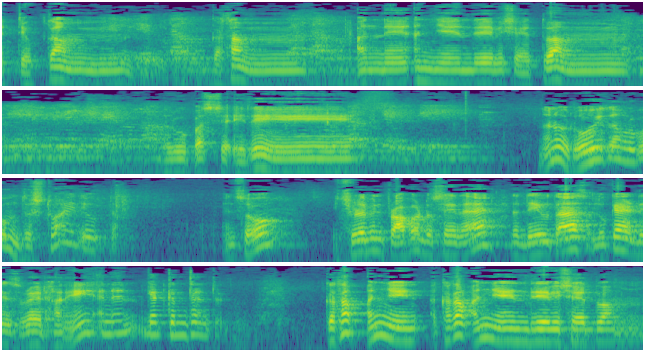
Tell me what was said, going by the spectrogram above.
इत्युक्तम् कथम् अन्ये अन्येन्द्रिय विषयत्वम् रूपस्य इति Nanu rohitam rupam dushtva is yuktam. And so, it should have been proper to say that the devatas look at this red honey and then get contented. Katham anyen, katham anyendriya vishayatvam.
